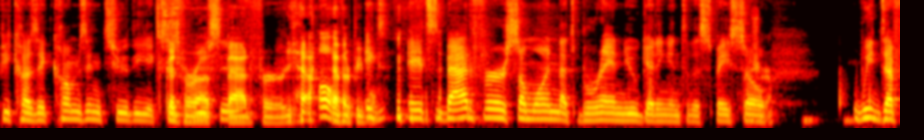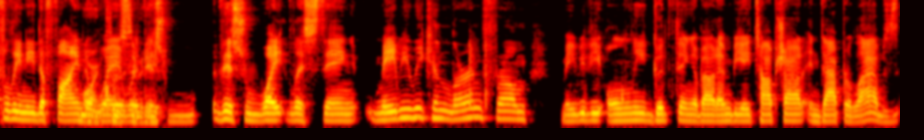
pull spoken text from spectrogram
because it comes into the It's good for us, bad for yeah Oh, other people. ex- it's bad for someone that's brand new getting into the space. So sure. We definitely need to find More a way with this this whitelist thing. Maybe we can learn from maybe the only good thing about NBA Top Shot and Dapper Labs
